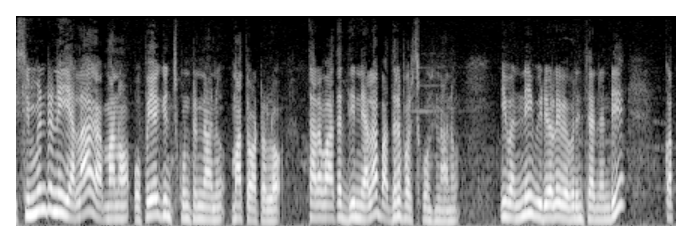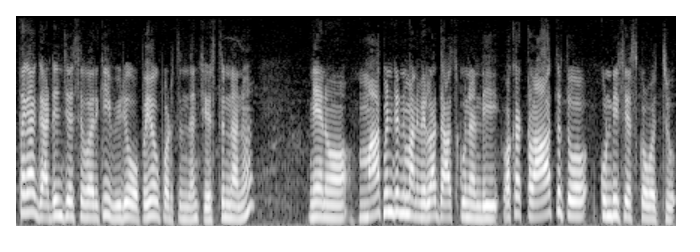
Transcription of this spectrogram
సిమెంట్ని ఎలా మనం ఉపయోగించుకుంటున్నాను మా తోటలో తర్వాత దీన్ని ఎలా భద్రపరుచుకుంటున్నాను ఇవన్నీ వీడియోలో వివరించానండి. కొత్తగా గార్డెన్ చేసేవారికి ఈ వీడియో ఉపయోగపడుతుందని చేస్తున్నాను. నేను మా సిమెంట్ని మనం ఇలా దాచుకునండి ఒక క్లాత్తో కుండీ చేసుకోవచ్చు.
